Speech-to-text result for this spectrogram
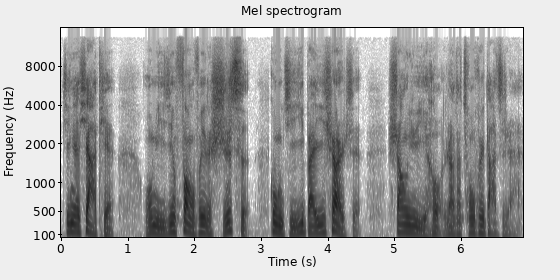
今年夏天，我们已经放飞了十次。共计一百一十二只，伤愈以后让它重回大自然。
